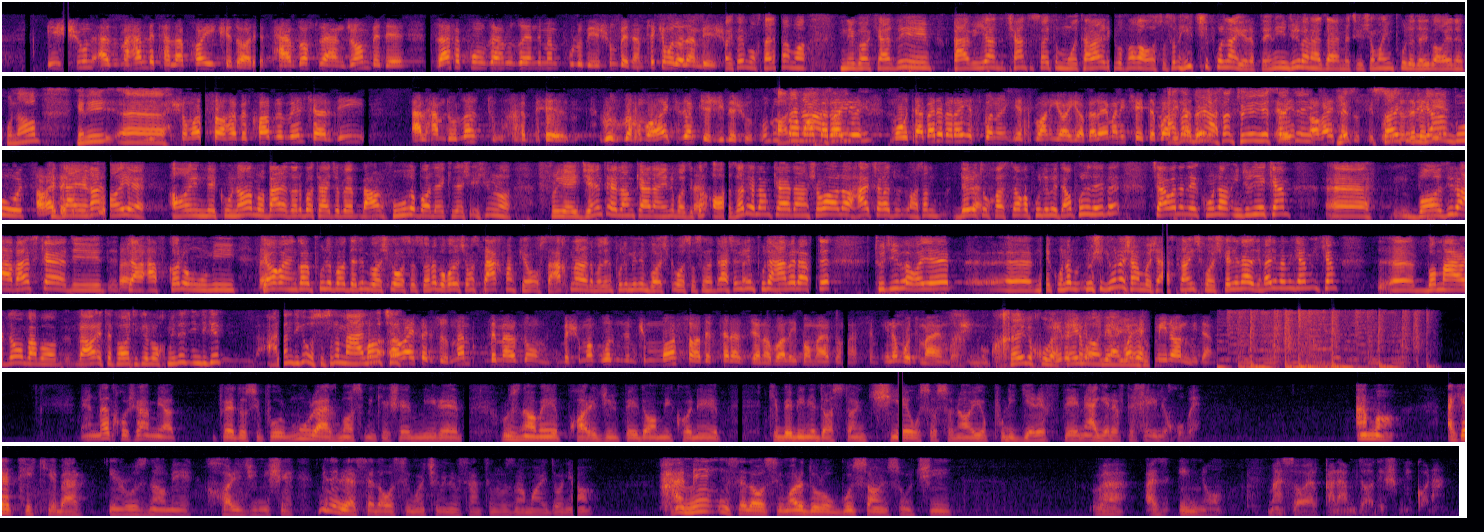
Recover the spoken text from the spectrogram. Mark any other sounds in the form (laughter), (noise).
ایشون از محل طلب هایی که داره پرداخت رو انجام بده. ظرف 15 روز آینده من پول رو بهشون بدم. چه که ما دادم بهشون. سایت مختلف ما نگاه کردیم. قویا چند تا سایت معتبری گفت آقا اساسا هیچ پول نگرفته. یعنی اینجوری به نظر میاد شما این پول دادی به آقای نکونام. یعنی شما صاحب کار رو ول کردی؟ الحمدلله تو (laughs) به روزنامه های چیزم کشیده شد. اون آره روزنامه نه، برای اصلا معتبره برای اسپانی اسپانیایی ها برای من هیچ اعتباری نداره. اصلا توی یه سایت یه سایت دیگه. هم بود که دقیقا پور. آقای نکونام رو بعد از آره با توجه به حقوق بالایی که داشت ایشون رو فری ایجنت اعلام کردن اینو بازیکن آزاد اعلام کردن. شما حالا هر چقدر مثلا دلتون خواسته آقا پول بده پول به جواد نکونام اینجوری یکم بازی رو عوض کردید در افکار عمومی که آقا انگار پول ما دادیم به باشگاه اساسانه به قول شما سقف هم که سقف نداره ما داریم پول میدیم باشگاه اساسانه در این پول همه رفته تو جیب آقای اه، نکونام نوش جونش هم باشه. اصلا هیچ مشکلی نداریم ولی من میگم یکم با مردم و با با اتفاقاتی که رخ میده این دیگه الان دیگه اساسانه معلومه چه آقای فردوسی من به مردم به شما قول میدم که ما صادق تر از جناب عالی با مردم هستیم. اینو مطمئن باشید. خیلی خوبه خیلی شما عالی به شما اگه اطمینان میدم. انقدر خوشم میاد فردوسی پور مور از ماست می‌کشه میره روزنامه خارجی پیدا می‌کنه که ببینه داستان چیه اساسونا یا پولی گرفته نگرفته خیلی خوبه. اما اگر تکیه بر این روزنامه خارجی میشه می‌دونید از صدا و سیما چی می‌نویسن تو روزنامه های دنیا؟ همه این صدا و سیما رو دروغگو سانسورچی و از این نوع مسائل قلم دادش می‌کنند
